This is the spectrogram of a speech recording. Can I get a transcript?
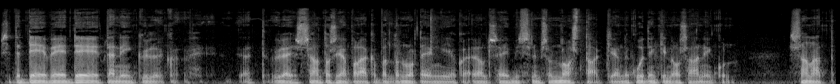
sitä DVDtä, niin kyllä että yleisössä on tosiaan paljon aika paljon nuorta jengiä, joka se ei missään nimessä on nostalgia. Ne kuitenkin osaa niin kuin sanat,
